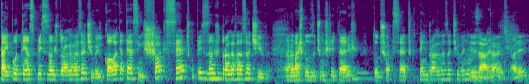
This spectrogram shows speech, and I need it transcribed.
tá hipotenso precisando de droga vasoativa. Ele coloca até assim, choque séptico precisando de droga vasoativa. Uhum. Mas pelos últimos critérios, todo choque séptico tem droga vasoativa aí no meio. Né? Exatamente, né? olha aí.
